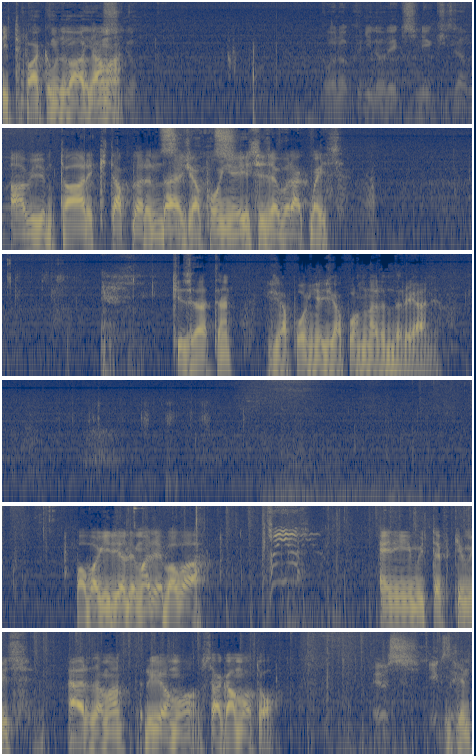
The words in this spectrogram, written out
ittifakımız vardı ama. Abicim tarih kitaplarında Japonya'yı size bırakmayız. Ki zaten Japonya Japonlarındır yani. Baba gidelim hadi baba. En iyi müttefikimiz her zaman Ryomo Sakamoto. Bizim.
